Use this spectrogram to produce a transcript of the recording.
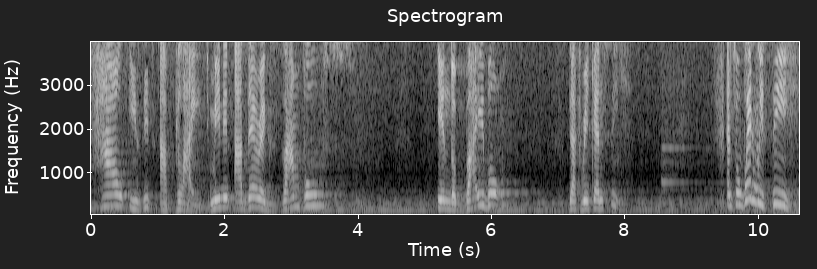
how is it applied? Meaning, are there examples in the Bible that we can see? And so, when we see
